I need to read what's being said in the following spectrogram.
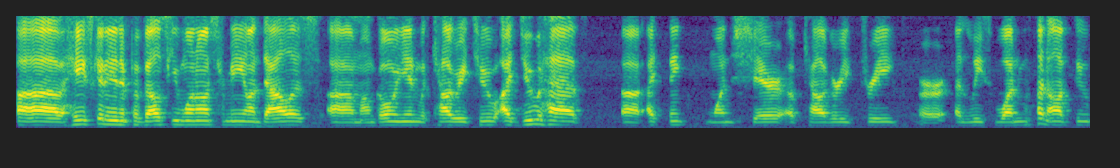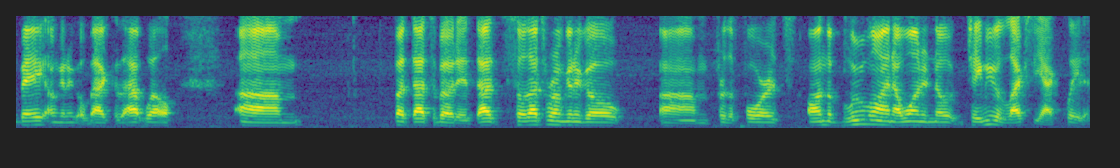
uh, Heiskanen and Pavelski one offs for me on Dallas. Um, I'm going in with Calgary two. I do have, uh, I think, one share of Calgary three, or at least one one off Dubé. I'm going to go back to that well. Um, but that's about it. That's so that's where I'm going to go um, for the forwards. On the blue line, I want to note Jamie Oleksiak played a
